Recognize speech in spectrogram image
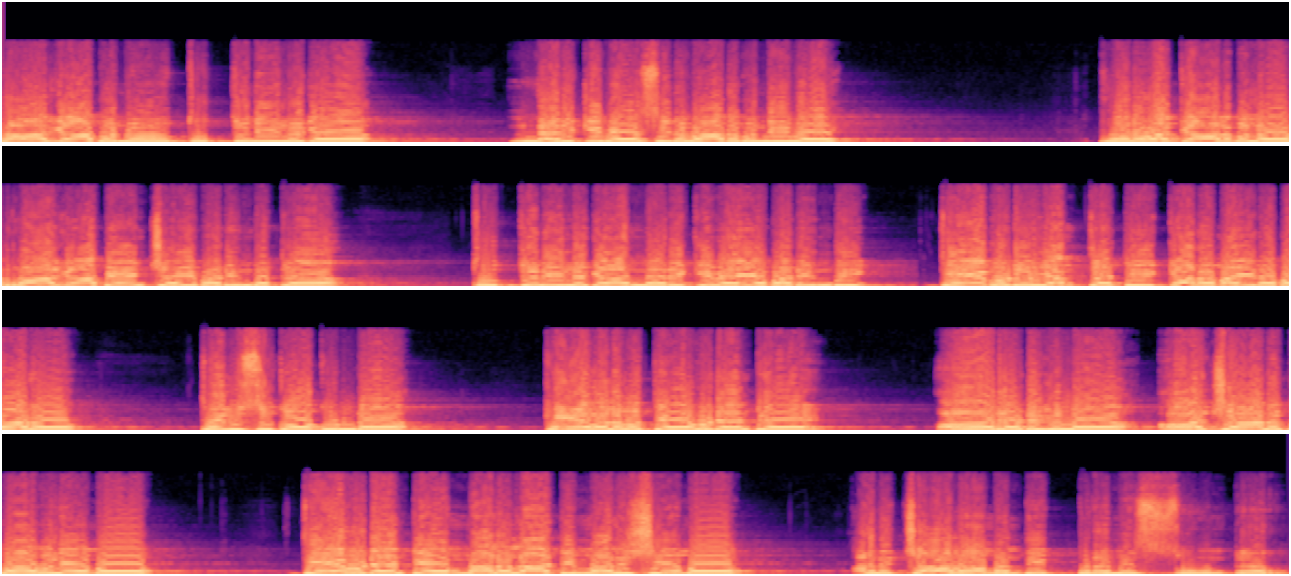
రాగాబును తుత్తునీలుగా నరికివేసిన వాడు నీవే. పూర్వకాలములో రాగాబేం చేయబడిందట? తుత్తునీలుగా నరికివేయబడింది దేవుడు ఎంతటి ఘనమైన వారో తెలుసుకోకుండా కేవలము దేవుడు అంటే ఆరడుగుల ఆజానుభావులేమో దేవుడంటే మనలాంటి మనిషేమో అని చాలామంది భ్రమిస్తూ ఉంటారు.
